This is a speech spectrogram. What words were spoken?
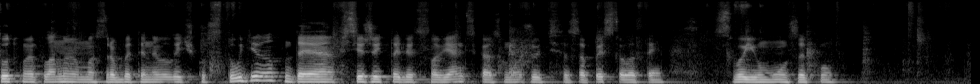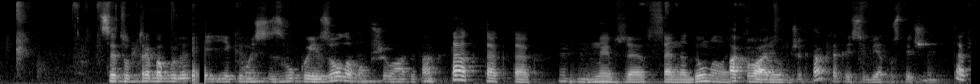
Тут ми плануємо зробити невеличку студію, де всі жителі Слов'янська зможуть записувати свою музику. Це тут треба буде якимось звукоізолом обшивати, так? Так, так, так. Мгм. Ми вже все надумали. Акваріумчик, так? Такий собі акустичний. Так,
